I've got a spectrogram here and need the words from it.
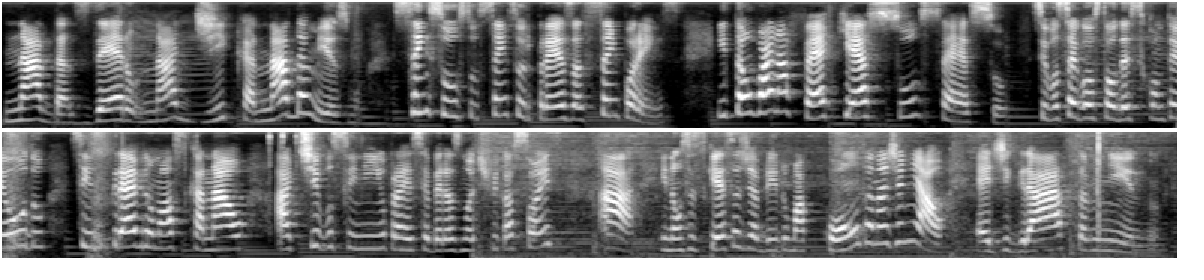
Nada, zero, na dica, nada mesmo. Sem susto, sem surpresa, sem poréns. Então vai na fé que é sucesso. Se você gostou desse conteúdo, se inscreve no nosso canal, ativa o sininho para receber as notificações. Ah, e não se esqueça de abrir uma conta na Genial. É de graça, menino!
